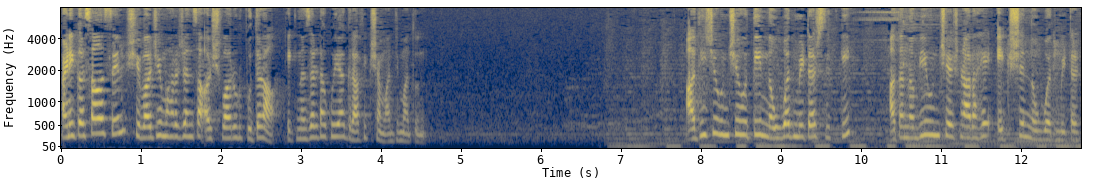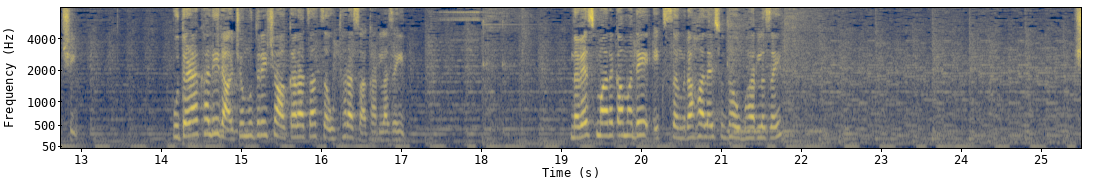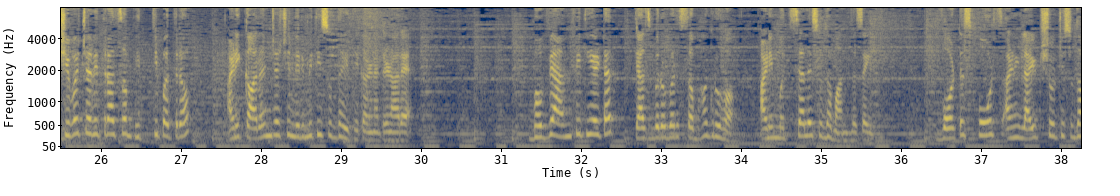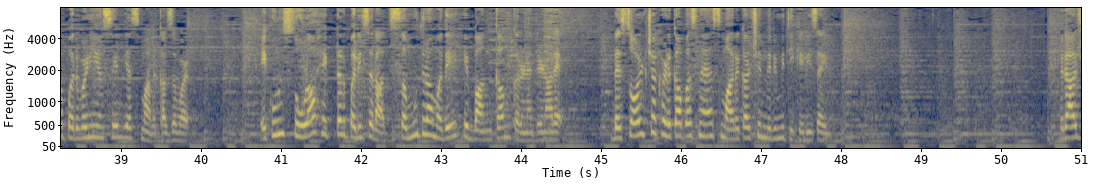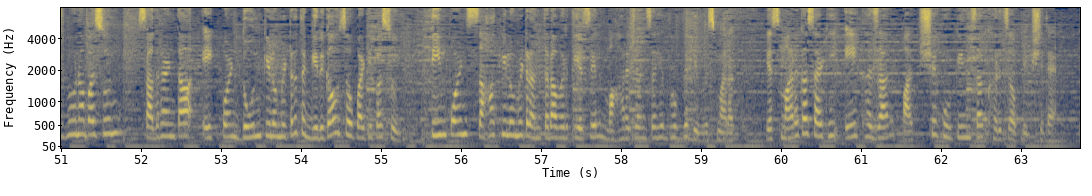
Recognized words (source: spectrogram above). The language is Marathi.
आणि कसा असेल शिवाजी महाराजांचा अश्वारूढ पुतळा? एक नजर टाकूया ग्राफिक्सच्या माध्यमातून. आधीची उंची होती नव्वद मीटर्स इतकी. आता नवी उंची असणार आहे एकशे नव्वद मीटरची पुतळ्याखाली राजमुद्रेच्या आकाराचा चौथरा साकारला जाईल. नव्या स्मारकामध्ये एक संग्रहालय सुद्धा उभारलं जाईल. शिवचरित्राचं भित्तीपत्र आणि कारंजाची निर्मिती सुद्धा इथे करण्यात येणार आहे. भव्य अँफी थिएटर त्याचबरोबर सभागृह आणि मत्स्यालय सुद्धा बांधलं जाईल. वॉटर स्पोर्ट्स आणि लाइट शोची सुद्धा पर्वणी असेल या स्मारकाजवळ. एकूण सोळा हेक्टर परिसरात समुद्रामध्ये हे बांधकाम करण्यात येणार आहे. बेसॉल्टच्या खडकापासून या स्मारकाची निर्मिती केली जाईल. राजभवनापासून साधारणतः एक पॉईंट दोन किलोमीटर तर गिरगाव चौपाटीपासून तीन पॉईंट सहा किलोमीटर अंतरावरती असेल महाराजांचं हे भव्य दिव्य स्मारक या स्मारकासाठी एक हजार पाचशे कोटींचा खर्च अपेक्षित आहे.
